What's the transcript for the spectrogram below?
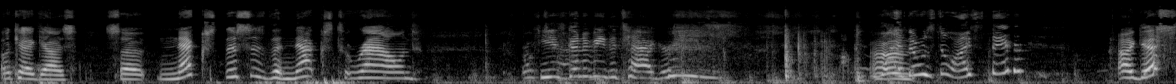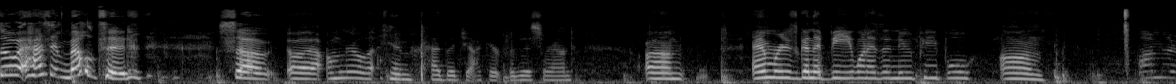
Okay, guys. So next, this is the next round. He's gonna be the tagger. Wait, Um, there was still ice there? I guess so. It hasn't melted. So uh, I'm gonna let him have the jacket for this round. Um, Emery's gonna be one of the new people. Um, I'm gonna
